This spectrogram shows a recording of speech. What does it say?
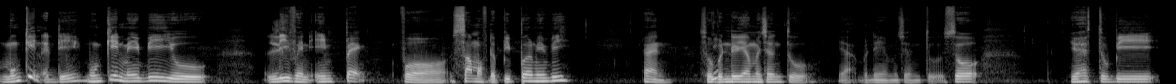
Mungkin a day, mungkin maybe you leave an impact for some of the people maybe. Kan? So benda yang macam tu. Ya, yeah, benda yang macam tu. So you have to be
